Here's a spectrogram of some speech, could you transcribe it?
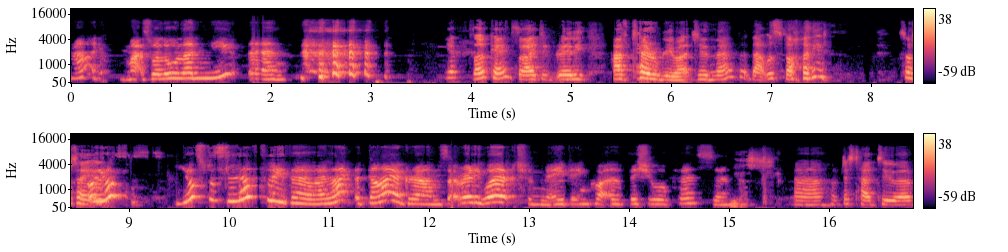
Right, might as well all unmute then. Yep. Okay. So I didn't really have terribly much in there, but that was fine. So I, oh, yours, yours was lovely though. I like the diagrams. That really worked for me, being quite a visual person. Yes. uh, I've just had to uh,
